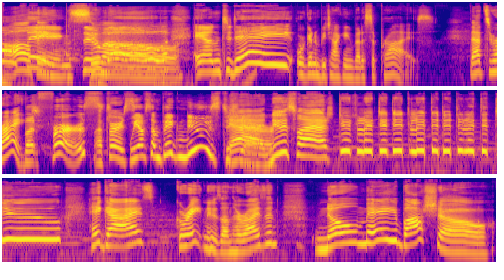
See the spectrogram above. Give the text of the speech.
all, all things, things sumo. sumo. And today we're going to be talking about a surprise. That's right. But first, but first, we have some big news to yeah, share. Yeah, newsflash. Hey guys, great news on the horizon. No May Basho.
